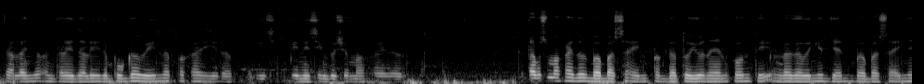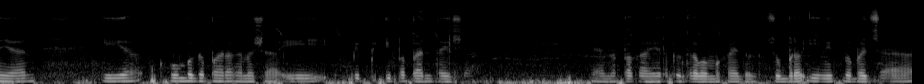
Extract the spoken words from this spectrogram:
Kala nyo ang dali-dali na po gawin, napakahirap. Finishing to siya mga ka-idol. Tapos mga ka-idol, babasahin. Pag natuyo na yan konti, ang gagawin niya dyan, babasahin niya yan. I, uh, kumbaga parang ano siya, i, ip- ipapantay siya. Yan, napakahirap ng trabaho mga ka-idol. Sobrang init babad sa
